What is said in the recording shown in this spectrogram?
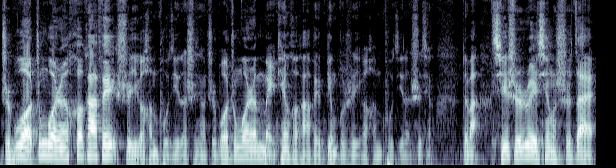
只不过中国人喝咖啡是一个很普及的事情，只不过中国人每天喝咖啡并不是一个很普及的事情，对吧？其实瑞幸是在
